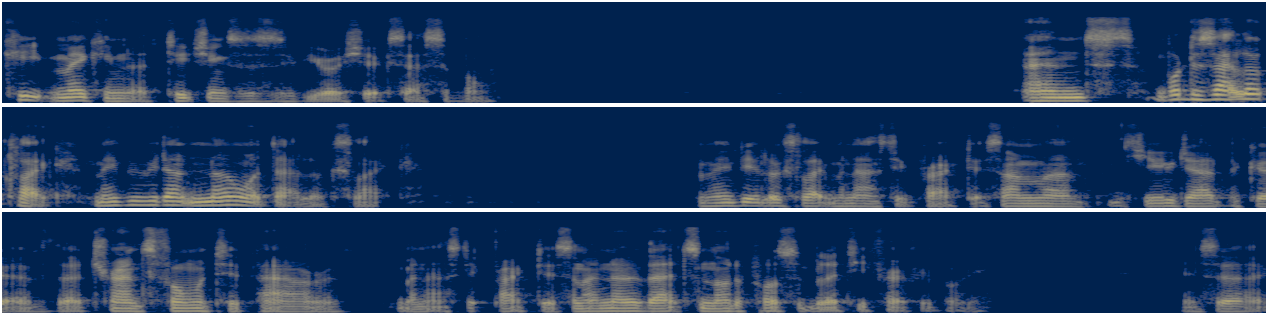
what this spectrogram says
keep making the teachings of Suzuki Roshi accessible. And what does that look like? Maybe we don't know what that looks like. Maybe it looks like monastic practice. I'm a huge advocate of the transformative power of monastic practice, and I know that's not a possibility for everybody. It's a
